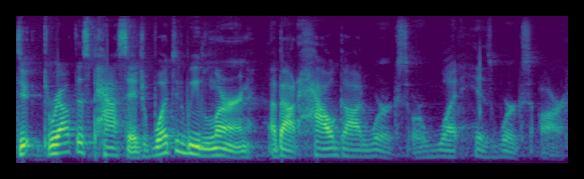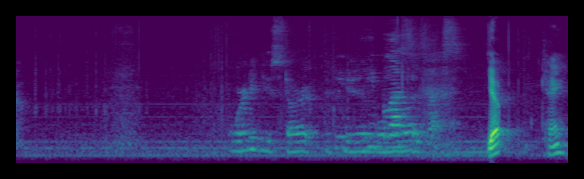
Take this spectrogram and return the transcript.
Th- Throughout this passage, what did we learn about how God works or what his works are? Where did you start? He, he blesses us. Yep. Okay.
